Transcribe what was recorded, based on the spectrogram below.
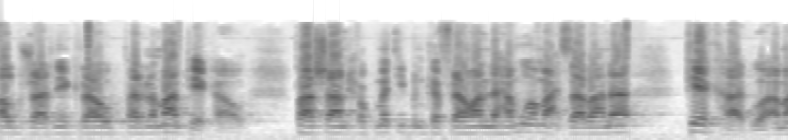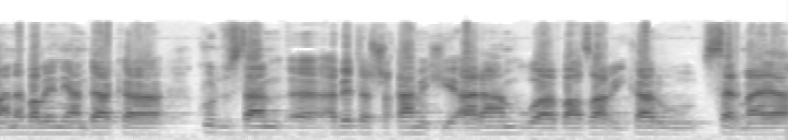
هەڵبژارنێکرا و پەرلەمان پێکاو پاشان حکومەتی بنکەفراوان لە هەموو ئەمە حزابانە پێک هاتووە ئەمانە بەڵێنیاندا کە کوردستان ئەبێتە شقامێکی ئارام و بازاری کار و سرمایە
